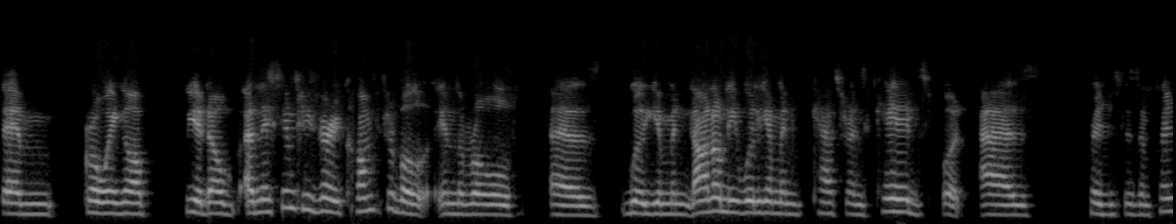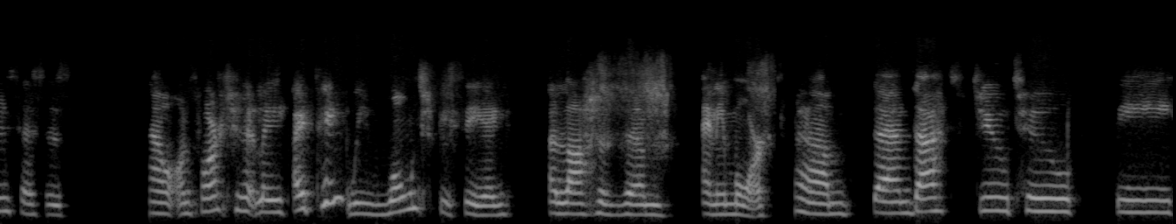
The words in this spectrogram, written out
them growing up, you know, and they seem to be very comfortable in the role as William and not only William and Catherine's kids, but as princes and princesses. Now, unfortunately, I think we won't be seeing a lot of them anymore. Um, and that's due to the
